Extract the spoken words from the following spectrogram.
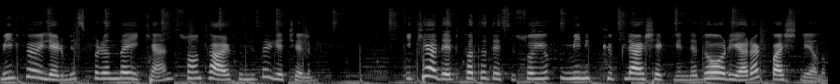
Milföylerimiz fırındayken son tarifimize geçelim. 2 adet patatesi soyup minik küpler şeklinde doğrayarak başlayalım.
